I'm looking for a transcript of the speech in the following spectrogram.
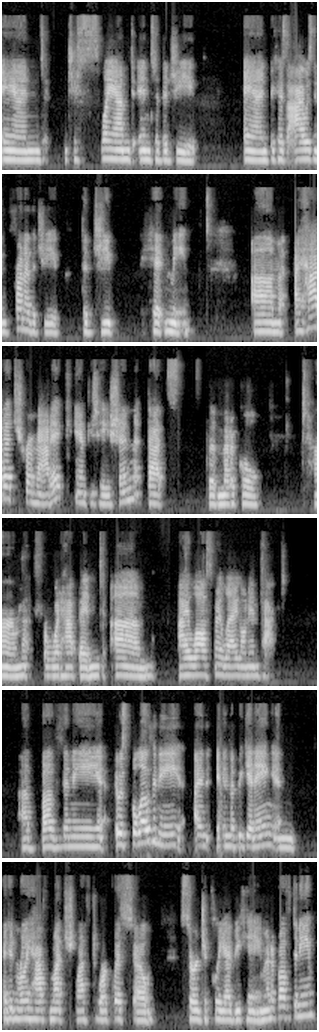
and just slammed into the Jeep. And because I was in front of the Jeep, the Jeep hit me. Um, I had a traumatic amputation. That's the medical term for what happened. Um, I lost my leg on impact above the knee. It was below the knee in, in the beginning, and I didn't really have much left to work with. So surgically, I became an above the knee,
